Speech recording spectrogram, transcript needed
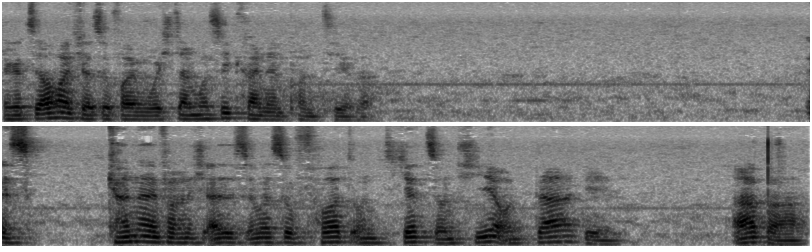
Da gibt es ja auch manchmal so Folgen, wo ich dann Musik rein importiere. Es kann einfach nicht alles immer sofort und jetzt und hier und da gehen. Aber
